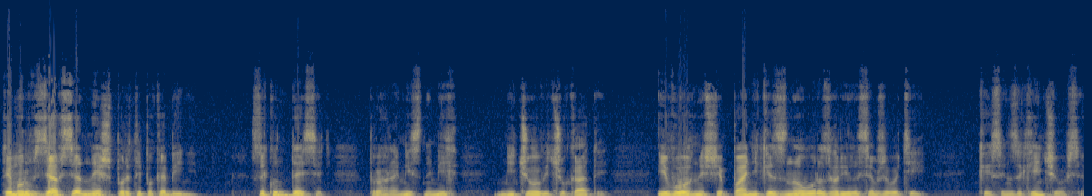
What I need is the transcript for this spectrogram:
Тимур взявся нишпорити по кабіні. Секунд десять програміст не міг нічого відшукати, і вогнище паніки знову розгорілося в животі. Кисень закінчувався.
